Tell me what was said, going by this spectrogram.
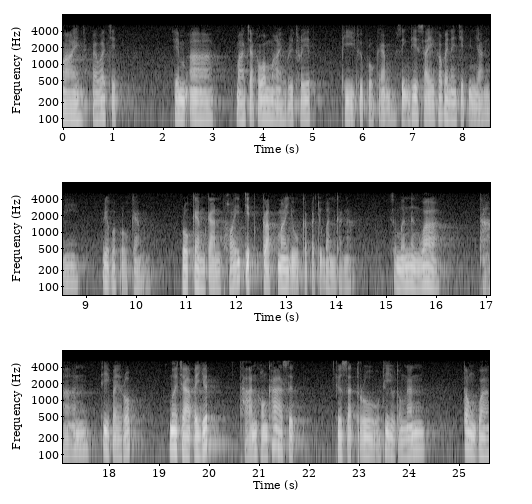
mind แปลว่าจิต MR มาจากคาว่า Mind Retreat P คือโปรแกรม สิ่งที่ใส่เข้าไปในจิตวิญญาณนี้ เรียกว่าโปรแกรม โปรแกรมการถอยจิตกลับมาอยู่กับปัจจุบันขณะ เสมือนหนึ่งว่า ทหารที่ไปรบ เมื่อจะไปยึดฐานของข้าศึก คือศัตรูที่อยู่ตรงนั้น ต้องวาง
